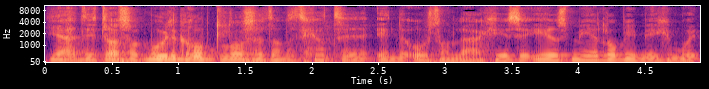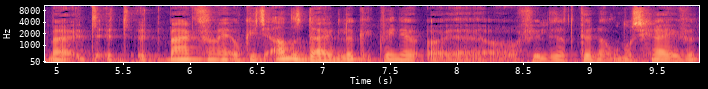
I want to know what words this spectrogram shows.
Ja, dit was wat moeilijker op te lossen dan het gat in de ozonlaag. Hier is er eerst meer lobby mee gemoeid. Maar het, het, het, maakt voor mij ook iets anders duidelijk. Ik weet niet of jullie dat kunnen onderschrijven.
